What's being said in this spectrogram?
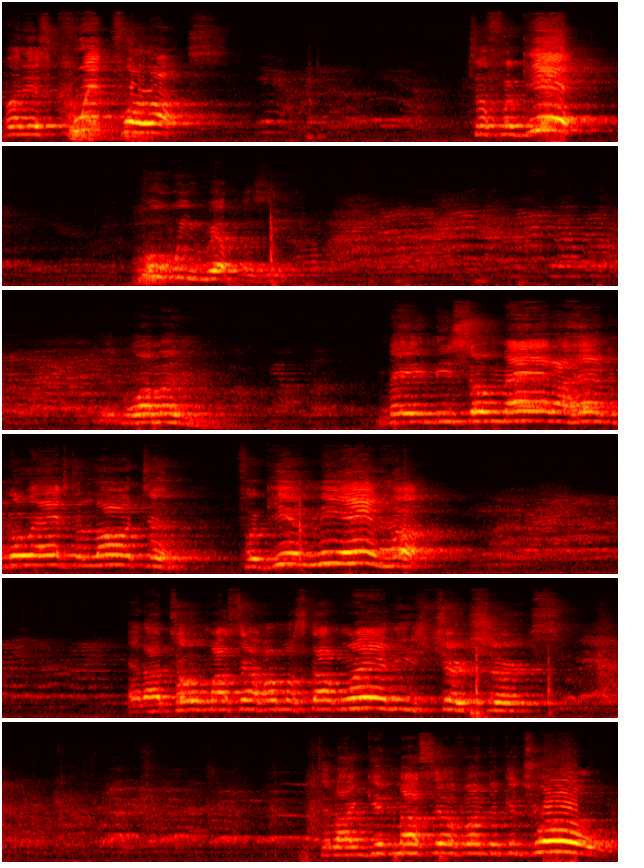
But it's quick for us to forget who we represent. This woman made me so mad I had to go ask the Lord to forgive me and her. And I told myself I'm going to stop wearing these church shirts till I can get myself under control.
